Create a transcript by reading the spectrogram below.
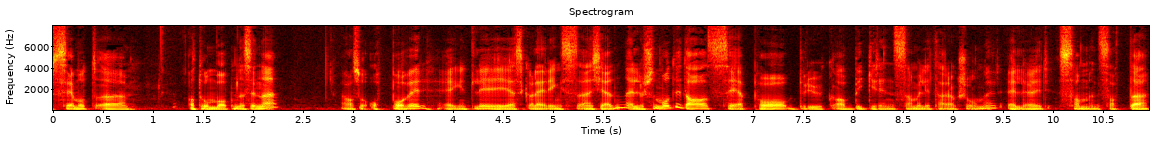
se mot eh, atomvåpnene sine, altså oppover egentlig i eskaleringskjeden, eller så må de da se på bruk av begrensa militære aksjoner eller sammensatte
